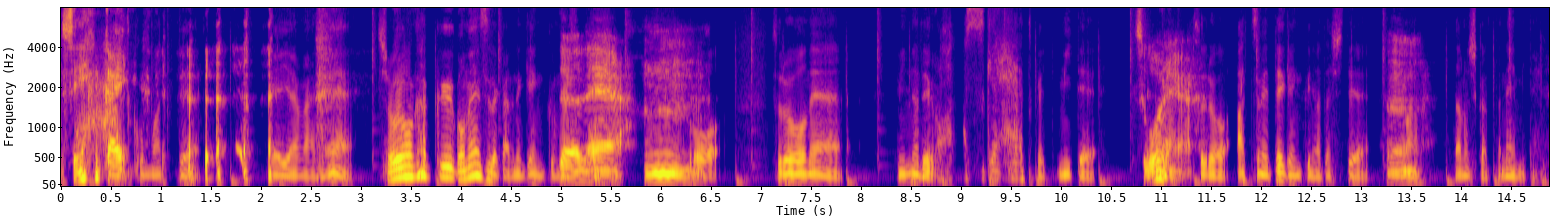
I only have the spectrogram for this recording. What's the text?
1000回。こう待って、いやいやまあね、小学5年生だからね、玄君も。だよね。うん。そう。それをね、みんなで、うわ、すげえとか言って見て、すごいねまあ。それを集めて玄君に渡して、うんま。あ、楽しかったね、みたいな。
